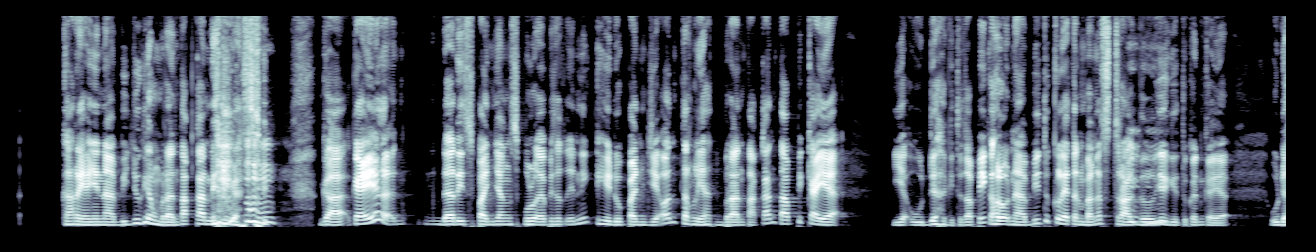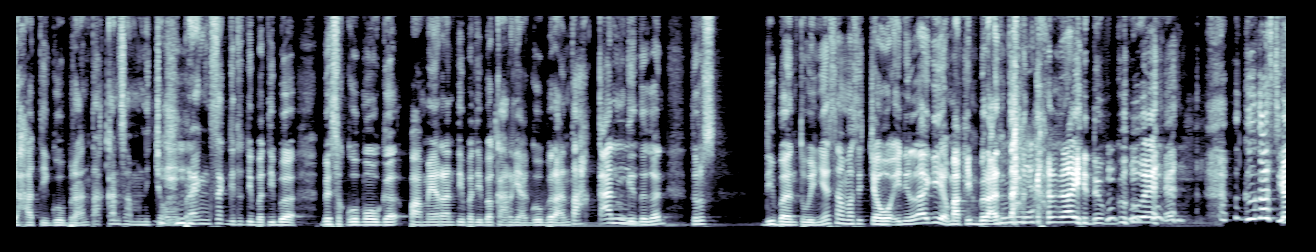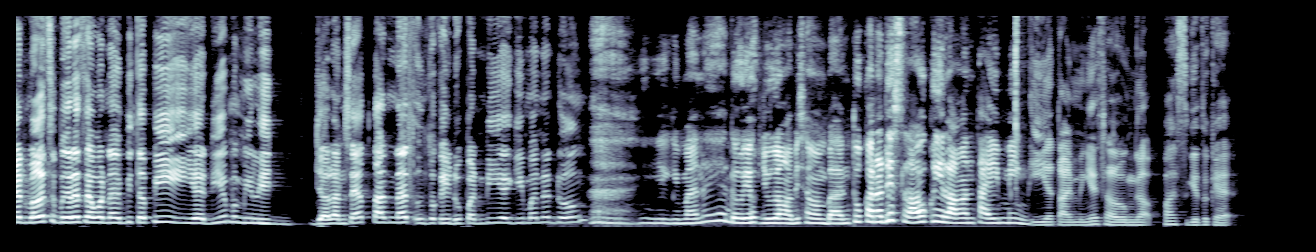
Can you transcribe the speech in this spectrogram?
karyanya Nabi juga yang berantakan ya enggak sih? Nggak kayaknya dari sepanjang 10 episode ini kehidupan Jeon terlihat berantakan tapi kayak ya udah gitu. Tapi kalau Nabi tuh kelihatan banget struggle-nya gitu kan kayak udah hati gue berantakan sama nih cowok brengsek gitu. Tiba-tiba besok gue mau ga- pameran tiba-tiba karya gue berantakan Hmm. gitu kan. Terus dibantuinnya sama si cowok ini lagi ya makin berantakan lah hidup gue. Gue kasihan banget sebenarnya sama Nabi tapi ya dia memilih jalan setan Nat untuk kehidupan dia. Gimana dong? Iya gimana ya? Doyok juga nggak bisa membantu karena dia selalu kehilangan timing. Iya timingnya selalu nggak pas gitu. Kayak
